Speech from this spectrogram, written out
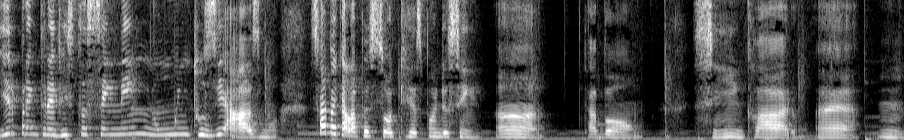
ir para entrevista sem nenhum entusiasmo. Sabe aquela pessoa que responde assim: ah, tá bom, Sim, claro. É. Hum.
